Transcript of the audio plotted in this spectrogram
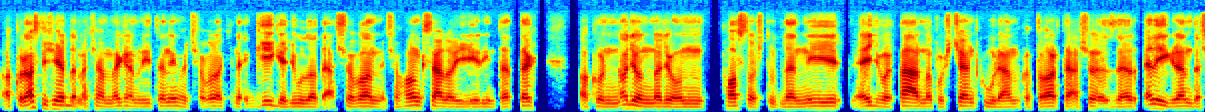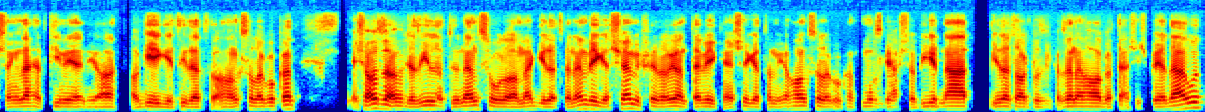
akkor azt is érdemes ám megemlíteni, hogyha valakinek gégegyulladása van, és a hangszálai érintettek, akkor nagyon-nagyon hasznos tud lenni egy vagy pár napos csendkúrának a tartása, ezzel elég rendesen lehet kimérni a, a gégét, illetve a hangszalagokat, és azzal, hogy az illető nem szólal meg, illetve nem végez semmiféle olyan tevékenységet, ami a hangszalagoknak mozgásra bírná, ide tartozik a zenehallgatás is például,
